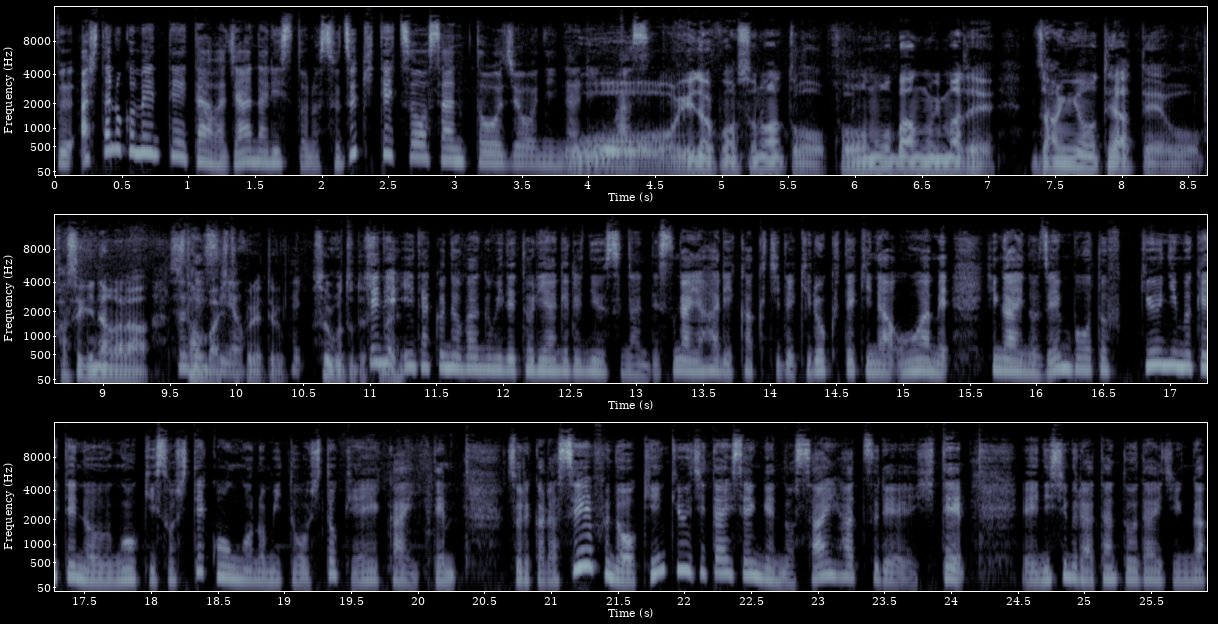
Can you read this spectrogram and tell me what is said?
プ。明日のコメンテーターはジャーナリストの鈴木哲夫さん登場になります。飯田君はその後この番組まで残業手当を稼ぎながらスタンバイしてくれてる。そう,、いうことですね。でね飯田君の番組で取り上げるニュースなんですがやはり各地で記録的な大雨被害の全貌と復旧に向けての動きそして今後の見通しと警戒点それから政府の緊急事態宣言の再発令否定、えー、西村担当大臣が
